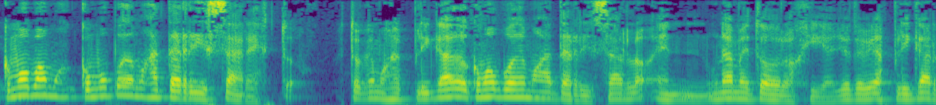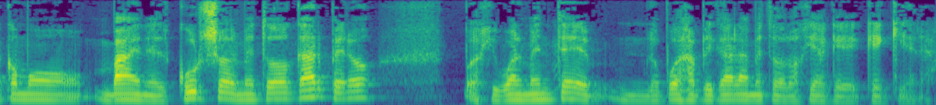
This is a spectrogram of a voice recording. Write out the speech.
cómo, vamos, ¿Cómo podemos aterrizar esto? Esto que hemos explicado, ¿cómo podemos aterrizarlo en una metodología? Yo te voy a explicar cómo va en el curso del método CAR, pero pues igualmente lo puedes aplicar la metodología que, que quieras.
